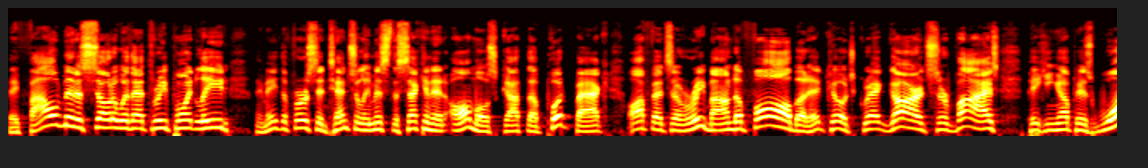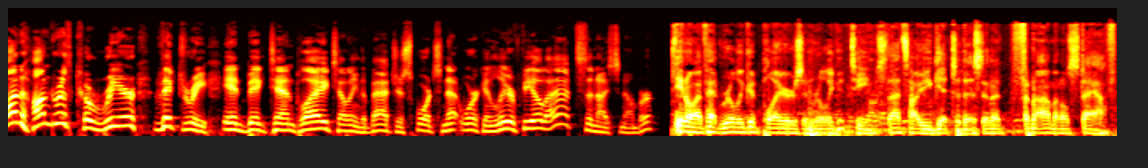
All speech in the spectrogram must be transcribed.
They fouled Minnesota with that three point lead. They made the first, intentionally missed the second, and almost got the putback offensive rebound to fall, but head coach Greg Gard survives, picking up his 100th career victory in Big Ten play, telling the Badger Sports Network in Learfield that's a nice number. You know, I've had really good players and really good teams. That's how you get to this, and a phenomenal staff.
